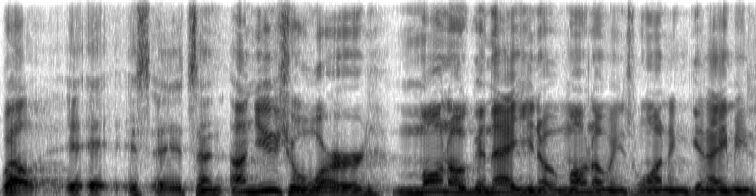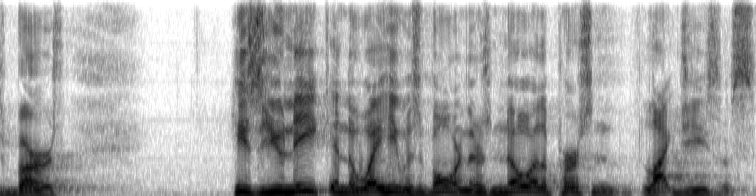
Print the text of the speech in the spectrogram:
Well, it, it, it's, it's an unusual word, monogene. You know, mono means one and gene means birth. He's unique in the way he was born. There's no other person like Jesus.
